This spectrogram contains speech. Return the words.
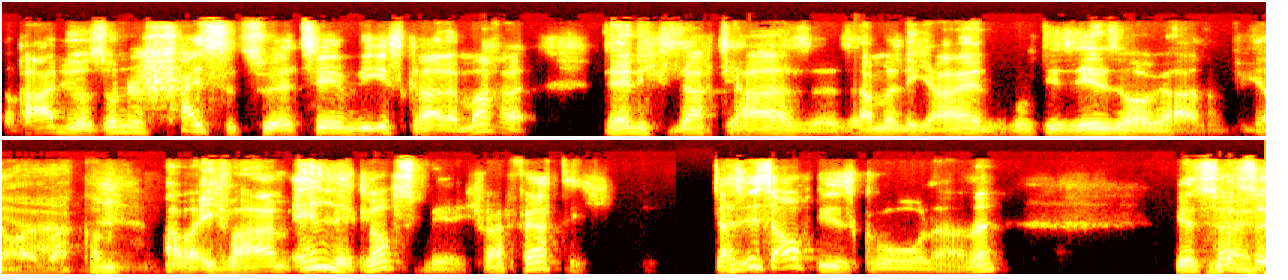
Radio so eine Scheiße zu erzählen, wie ich es gerade mache, dann hätte ich gesagt, ja, sammel dich ein, ruf die Seelsorge an und wie auch Ja, immer. komm. Aber ich war am Ende, glaub's mir, ich war fertig. Das ist auch dieses Corona, ne? Jetzt hast du,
